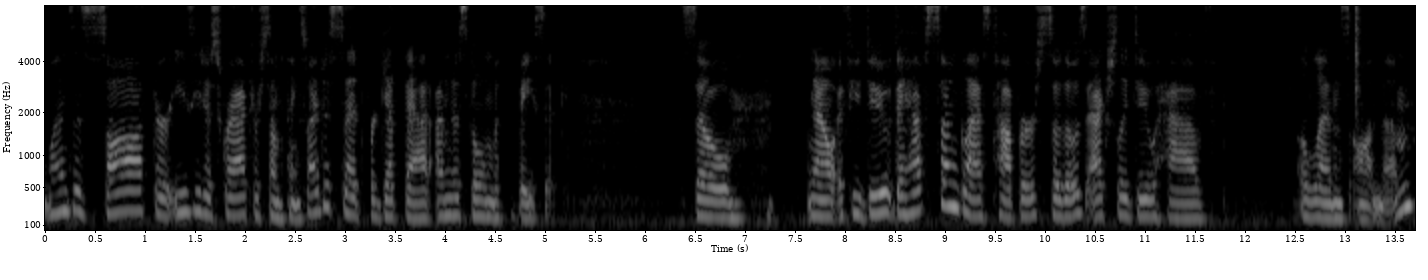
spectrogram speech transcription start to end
lenses soft or easy to scratch or something. So I just said, forget that. I'm just going with basic. So now if you do, they have sunglass toppers. So those actually do have a lens on them.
